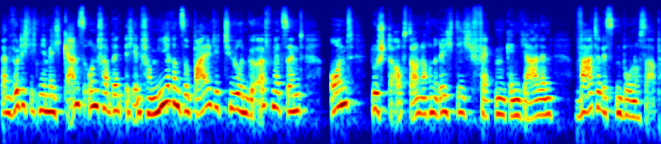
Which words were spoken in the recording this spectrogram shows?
Dann würde ich dich nämlich ganz unverbindlich informieren, sobald die Türen geöffnet sind und du staubst auch noch einen richtig fetten, genialen Wartelistenbonus ab.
